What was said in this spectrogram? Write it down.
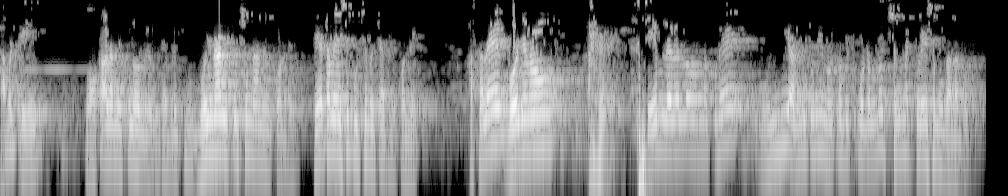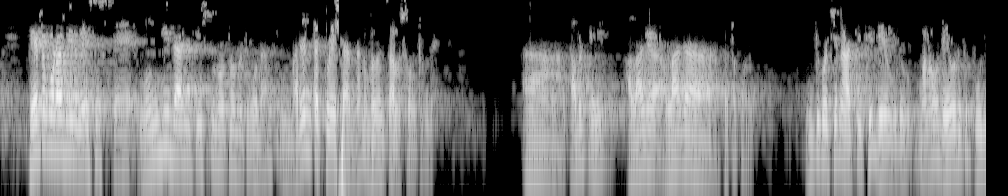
కాబట్టి మోకాళ్ళ నొప్పిలో ఉంటాయి ఇప్పుడు భోజనానికి కూర్చున్నాను అనుకోండి. పీట వేసి కూర్చోబెట్టారనుకోండి అసలే భోజనం సేమ్ లెవెల్లో ఉన్నప్పుడే ఉండి అందుకుని నోట్లో పెట్టుకోవడంలో చిన్న క్లేశము గలదు పీట కూడా మీరు వేసేస్తే వంగి దాన్ని తీసుకుని నోట్లో పెట్టుకోవడానికి మరింత క్లేశాన్ని అనుభవించాల్సి ఉంటుంది. కాబట్టి అలాగా అలాగా పెట్టకూడదు. ఇంటికి వచ్చిన అతిథి దేవుడు మనం దేవుడికి పూజ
